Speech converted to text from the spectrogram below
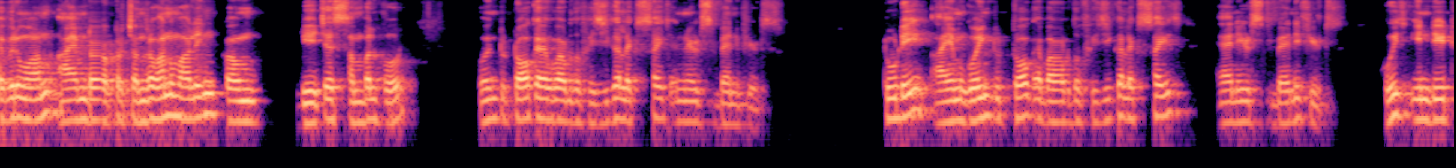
everyone. I am Dr. Chandrabhanu Mahaling from DHS Sambalpur, going to talk about the physical exercise and its benefits. Today, I am going to talk about the physical exercise and its benefits, which indeed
